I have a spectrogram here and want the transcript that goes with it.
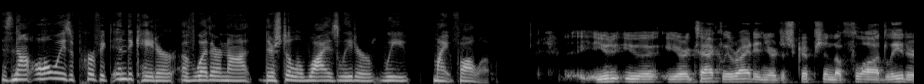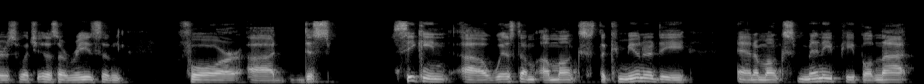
is not always a perfect indicator of whether or not they're still a wise leader we might follow. You, you, you're exactly right in your description of flawed leaders, which is a reason for uh, dis- seeking uh, wisdom amongst the community and amongst many people, not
